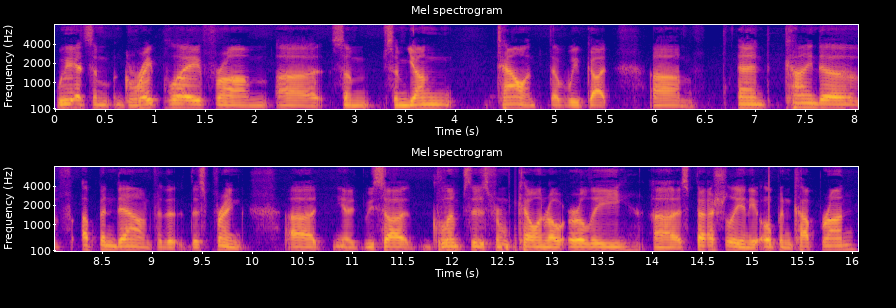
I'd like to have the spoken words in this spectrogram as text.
we had some great play from uh, some some young talent that we've got, um, and kind of up and down for the the spring. Uh, you know, we saw glimpses from Kelyn Rowe early, uh, especially in the Open Cup run,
